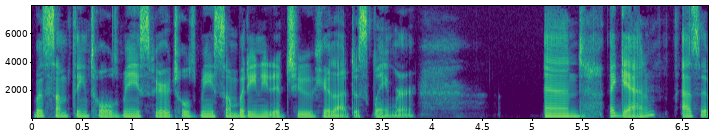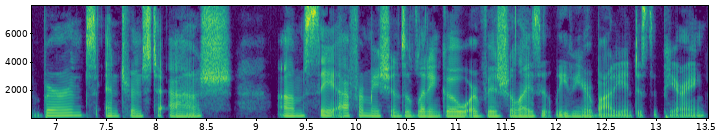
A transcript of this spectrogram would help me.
but something told me, Spirit told me somebody needed to hear that disclaimer. And again, as it burns and turns to ash, um, say affirmations of letting go or visualize it leaving your body and disappearing.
